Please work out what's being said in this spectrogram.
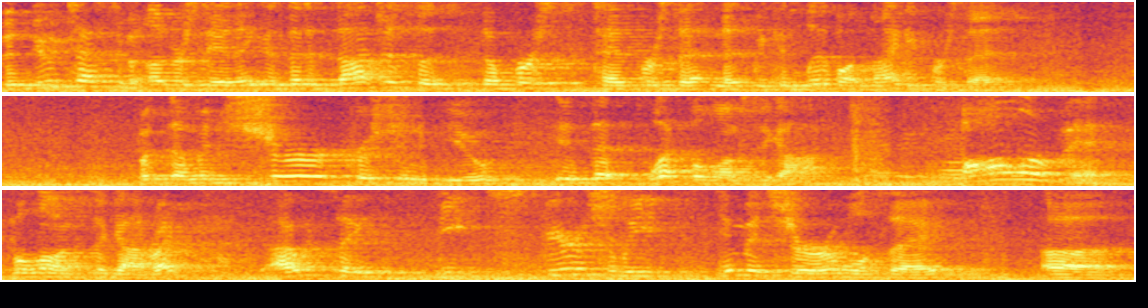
The New Testament understanding is that it's not just the, the first 10% and that we can live on 90%, but the mature Christian view is that what belongs to God? All of it belongs to God, right? I would say the spiritually immature, we'll say, uh,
